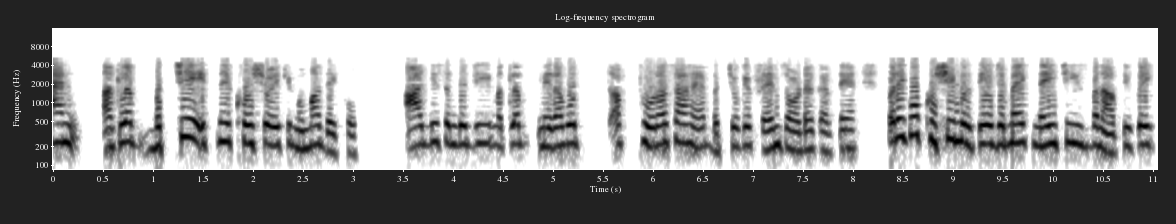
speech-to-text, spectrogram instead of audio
एंड मतलब बच्चे इतने खुश हुए कि मम्मा देखो, आज भी संगत जी मतलब मेरा वो अब थोड़ा सा है, बच्चों के फ्रेंड्स ऑर्डर करते हैं, पर एक वो खुशी मिलती है जब मैं एक नई चीज़ बनाती हूँ, कोई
